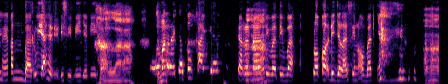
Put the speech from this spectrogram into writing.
saya kan baru ya di sini, jadi halah, eh, Cuman- mereka tuh kaget karena tiba-tiba lo kok dijelasin obatnya. Heeh.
